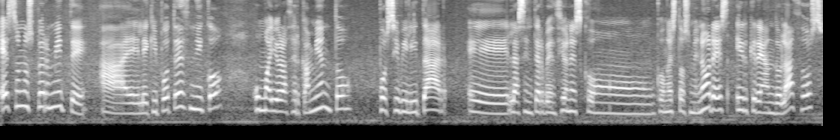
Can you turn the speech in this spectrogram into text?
Eso nos permite al equipo técnico un mayor acercamiento, posibilitar eh, las intervenciones con, estos menores, ir creando lazos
